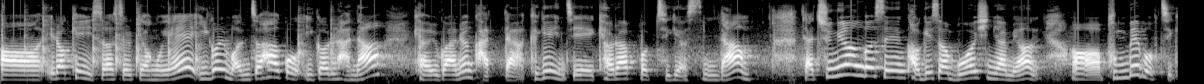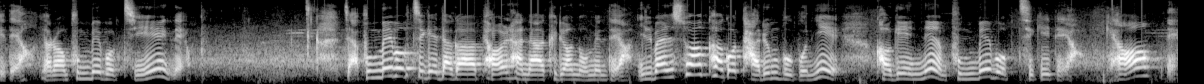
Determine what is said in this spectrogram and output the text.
어, 이렇게 있었을 경우에 이걸 먼저 하고 이거를 하나 결과는 같다. 그게 이제 결합 법칙이었습니다. 자 중요한 것은 거기서 무엇이냐면 어, 분배 법칙이 돼요. 여러분 분배 법칙 네. 자, 분배 법칙에다가 별 하나 그려 놓으면 돼요. 일반 수학하고 다른 부분이 거기에 있는 분배 법칙이 돼요. 이렇게요. 네.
